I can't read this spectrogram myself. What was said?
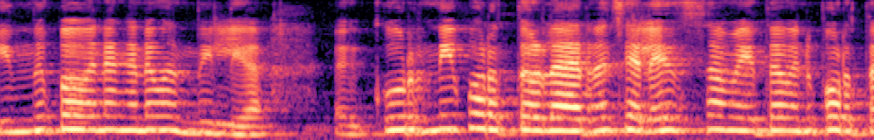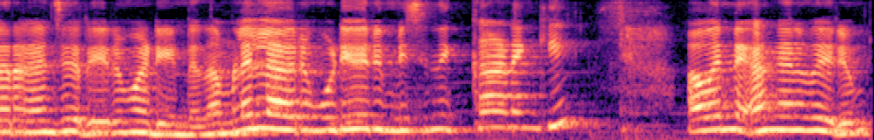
ഇന്നിപ്പോ അവൻ അങ്ങനെ വന്നില്ല. കുറിനി പുറത്തുള്ള കാരണം ചില സമയത്ത് അവന് പുറത്തിറങ്ങാൻ ചെറിയൊരു മടിയുണ്ട്. നമ്മളെല്ലാവരും കൂടി ഒരുമിച്ച് നിൽക്കുകയാണെങ്കിൽ അവൻ അങ്ങനെ വരും.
